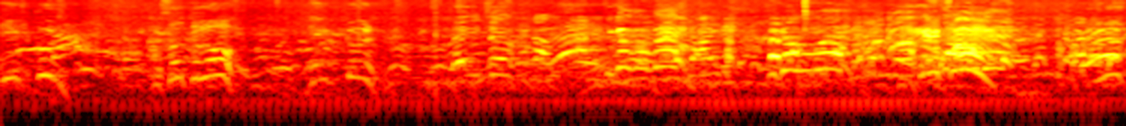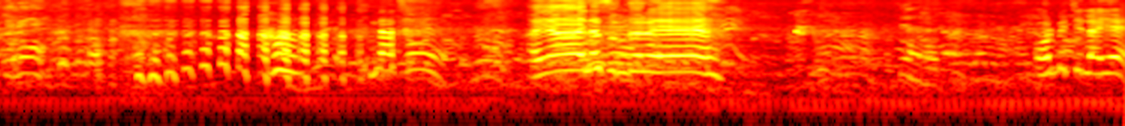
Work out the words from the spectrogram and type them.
Dinkul. Zo te है और भी चिल्लाइए।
